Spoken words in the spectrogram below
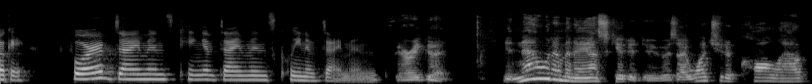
Okay. Four of diamonds, king of diamonds, queen of diamonds. Very good. And now what I'm going to ask you to do is I want you to call out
